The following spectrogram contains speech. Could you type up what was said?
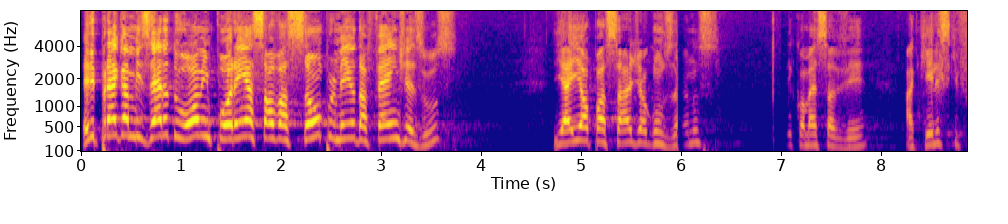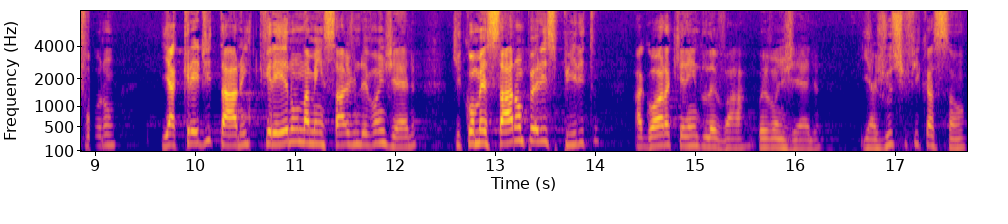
Ele prega a miséria do homem, porém a salvação por meio da fé em Jesus. E aí, ao passar de alguns anos, ele começa a ver aqueles que foram e acreditaram e creram na mensagem do Evangelho, que começaram pelo Espírito, agora querendo levar o Evangelho e a justificação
